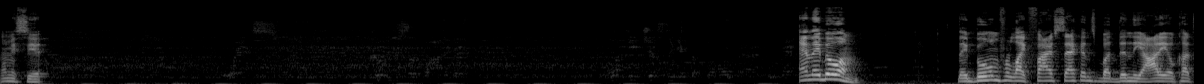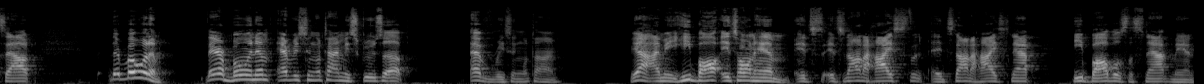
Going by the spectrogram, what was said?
Let me see it. And they boo him. They boo him for like five seconds, but then the audio cuts out. They're booing him. They're booing him every single time he screws up. Every single time. Yeah, I mean he ball. It's on him. It's it's not a high. It's not a high snap. He bobbles the snap, man.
